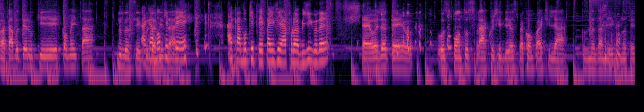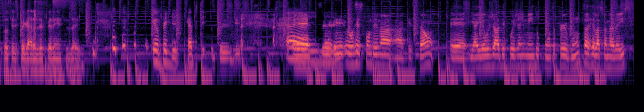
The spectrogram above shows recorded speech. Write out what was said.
eu acabo tendo que comentar no meu ciclo Acabou de amizade. que ter. Acabou que ter para enviar pro amigo, né? É, hoje eu tenho os pontos fracos de Deus para compartilhar com os meus amigos. Não sei se vocês pegaram as referências aí. Eu peguei, captei. Eu peguei. É, é eu respondendo a, a questão, é, e aí eu já depois já emendo com outra pergunta relacionada a isso.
